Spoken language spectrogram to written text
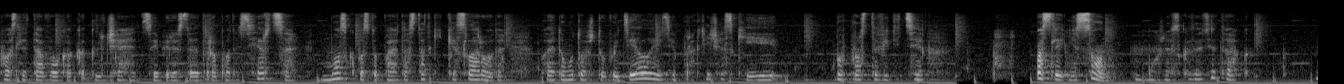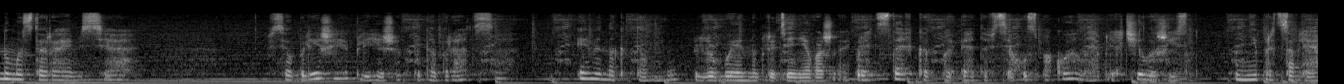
После того, как отключается и перестает работать сердце, в мозг поступают остатки кислорода. Поэтому то, что вы делаете, практически вы просто видите последний сон. Можно сказать и так. Но мы стараемся все ближе и ближе подобраться именно к тому. Любые наблюдения важны. Представь, как бы это всех успокоило и облегчило жизнь. Не представляю.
